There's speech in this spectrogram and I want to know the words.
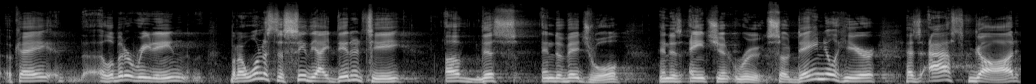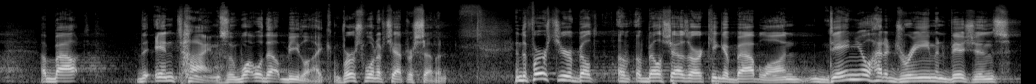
okay, a little bit of reading, but I want us to see the identity of this individual and his ancient roots. So Daniel here has asked God about the end times and what will that be like. Verse 1 of chapter 7. In the first year of, of Belshazzar, king of Babylon, Daniel had a dream and visions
